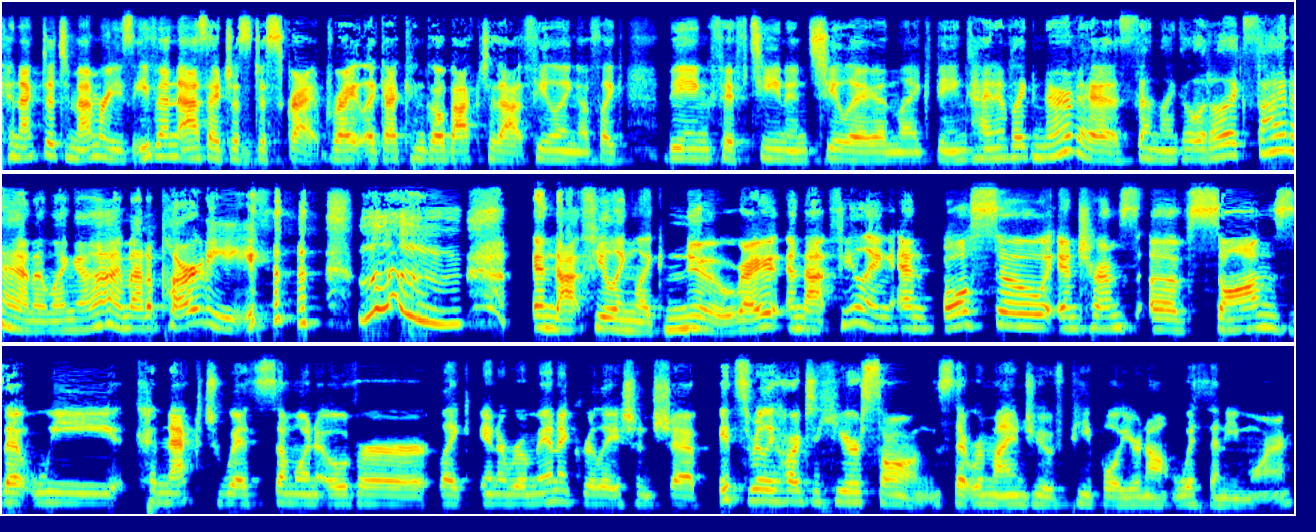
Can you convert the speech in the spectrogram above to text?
connected to memories, even as I just described, right? Like I can go back to that feeling of like being 15 in Chile and like being kind of like nervous and like a little excited. I'm like, oh, I'm at a party. and that feeling like new, right? And that feeling. And also in terms of songs that we connect with someone over, like in a romantic relationship, it's really hard to hear songs that remind you of people you're not with anymore.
